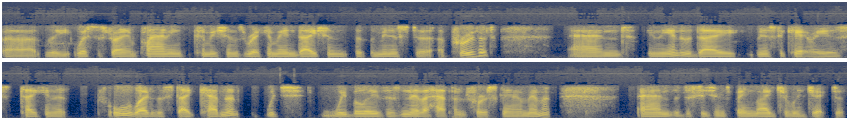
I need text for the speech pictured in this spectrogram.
uh, the West Australian Planning Commission's recommendation that the minister approve it. And in the end of the day, Minister Carey has taken it all the way to the state cabinet, which we believe has never happened for a scheme amendment. And the decision's been made to reject it.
